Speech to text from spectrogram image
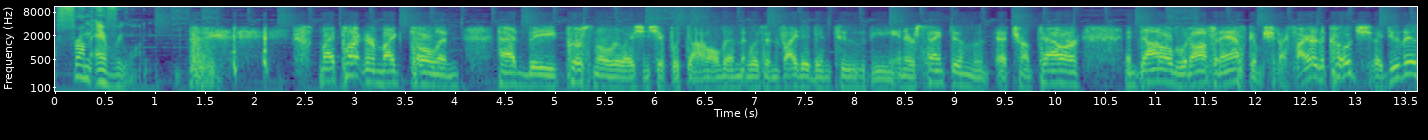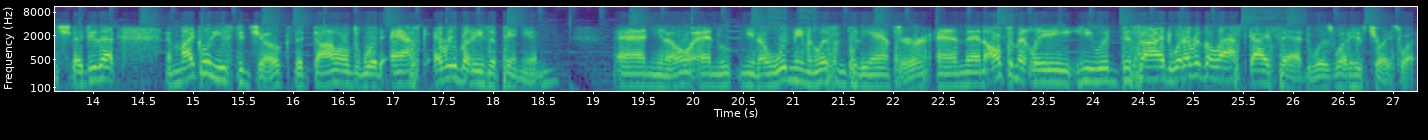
From everyone. My partner, Mike Tollin, had the personal relationship with Donald and was invited into the inner sanctum at Trump Tower. And Donald would often ask him, Should I fire the coach? Should I do this? Should I do that? And Michael used to joke that Donald would ask everybody's opinion and you know and you know wouldn't even listen to the answer. And then ultimately he would decide whatever the last guy said was what his choice was.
